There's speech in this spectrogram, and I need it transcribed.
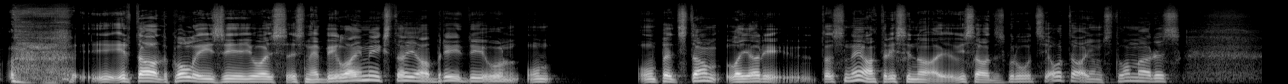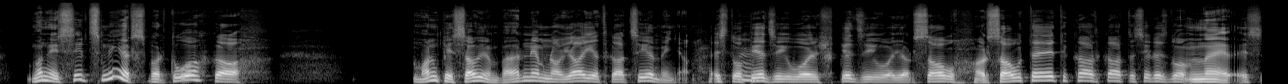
ir tāda kolīzija, jo es, es nebiju laimīgs tajā brīdī, un, un, un pēc tam, lai arī tas neatrisināja visādas grūtas jautājumus, tomēr es, man ir sirds miers par to, ka man pie saviem bērniem nav jāiet kā ciemiņam. Es to mm. piedzīvoju, piedzīvoju ar, savu, ar savu tēti, kā, kā tas ir. Es domāju, nē, es,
